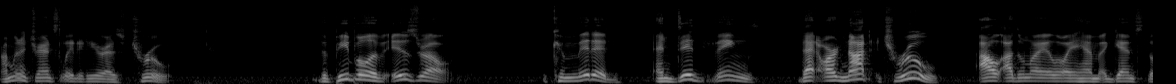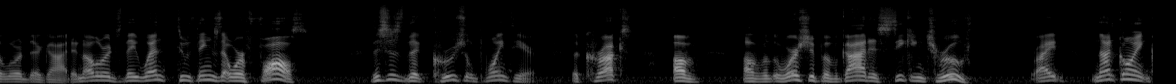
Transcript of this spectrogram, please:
I'm going to translate it here as true the people of Israel committed and did things that are not true al Adonai Elohim against the Lord their God. In other words, they went through things that were false. This is the crucial point here. The crux of of the worship of God is seeking truth, right? Not going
